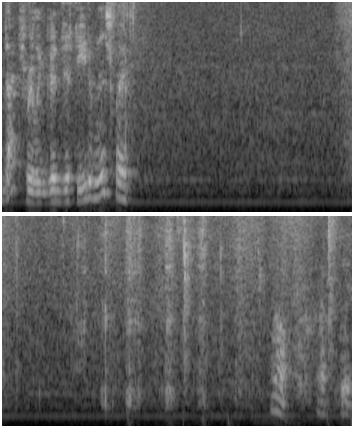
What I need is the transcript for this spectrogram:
that's really good just to eat them this way. Wow, that's good.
